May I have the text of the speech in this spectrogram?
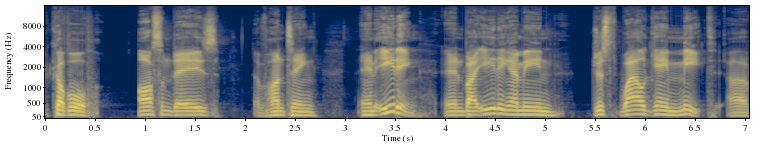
a couple awesome days of hunting and eating. And by eating, I mean just wild game meat. Uh,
